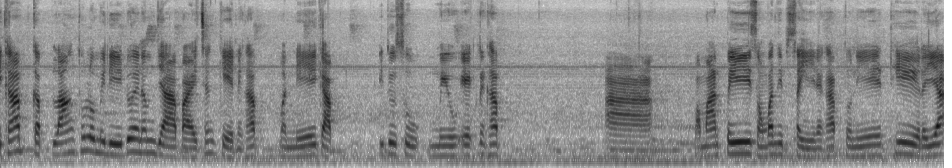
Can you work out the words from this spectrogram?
ดีครับ กับล้างทุโรมิดีด้วยน้ำยาใบช่างเกตนะครับ วันนี้กับอิตูสุมิวเอ็กนะครับ อ่า ประมาณปี 2014 นะครับ ตัวนี้ที่ระยะ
